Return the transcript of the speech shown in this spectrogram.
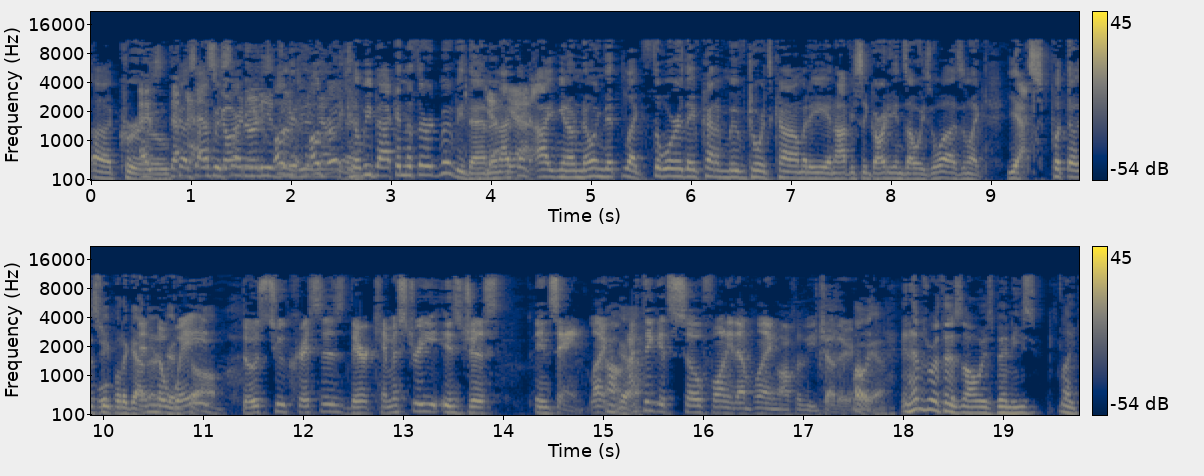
uh, crew As the because I was like, Asgardians oh, of oh, great, he'll be back in the third movie then. and I Yeah. think I, you know, knowing that like Thor, they've kind of moved towards comedy, and obviously Guardians always was. I'm like, yes, put those people together. And the Good way call. those two Chris's, their chemistry is just insane. Like Oh, yeah. I think it's so funny them playing off of each other. oh yeah, And Hemsworth has always been, he's like,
